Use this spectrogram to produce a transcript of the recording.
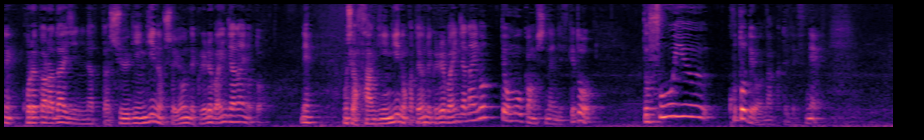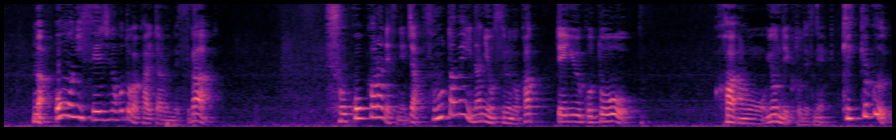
ね、これから大臣になった衆議院議員の人読んでくれればいいんじゃないのと。ね、もしくは参議院議員の方読んでくれればいいんじゃないのって思うかもしれないんですけど、そういうことではなくてですね、まあ、主に政治のことが書いてあるんですが、そこからですね、じゃあそのために何をするのかっていうことを、か、あの、読んでいくとですね、結局、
